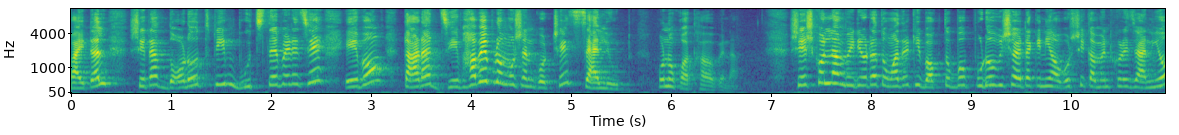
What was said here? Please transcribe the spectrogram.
ভাইটাল। সেটা দরদ টিম বুঝতে পেরেছে এবং তারা যেভাবে প্রমোশন করছে স্যালিউট কোনো কথা হবে না। শেষ করলাম ভিডিওটা। তোমাদের কি বক্তব্য, পুরো বিষয়টাকে নিয়ে অবশ্যই কমেন্ট করে জানিও।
